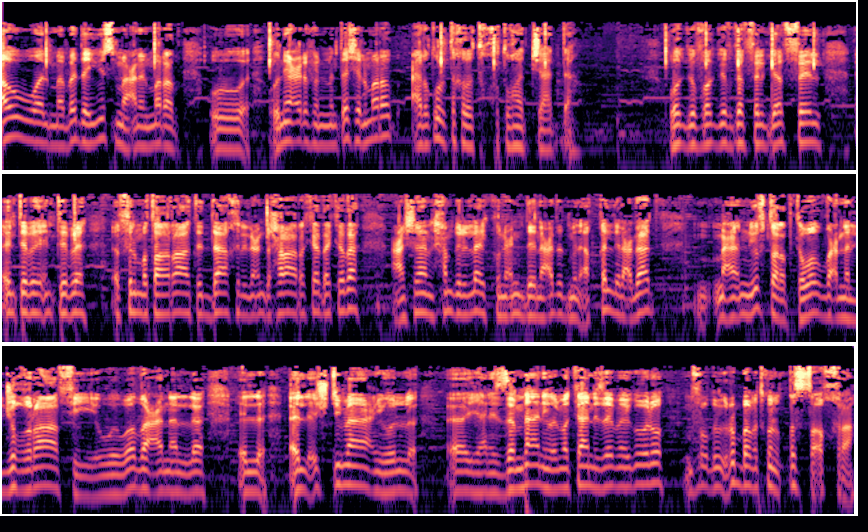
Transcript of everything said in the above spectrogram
أول ما بدأ يسمع عن المرض. ونعرف إنه انتشر المرض على طول اتخذت خطوات جادة. وقف وقف قفل قفل. انتبه انتبه في المطارات الداخل اللي عنده حرارة كذا كذا. عشان الحمد لله يكون عندنا عدد من أقل الأعداد مع انه يفترض كوضعنا الجغرافي ووضعنا ال ال الاجتماعي وال يعني الزماني والمكاني زي ما يقولوا المفروض ربما تكون القصة أخرى.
